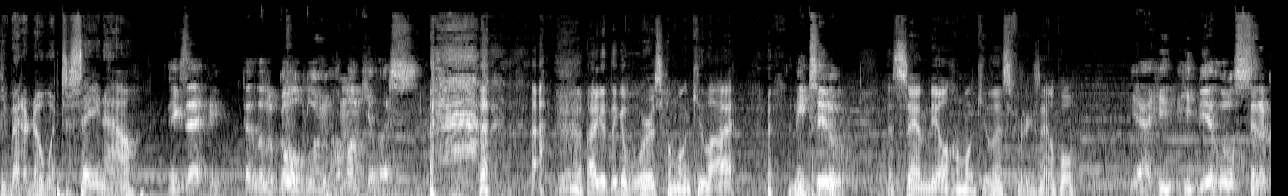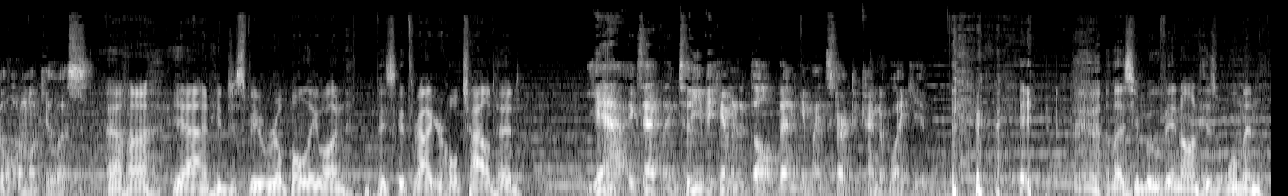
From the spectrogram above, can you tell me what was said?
you better know what to say now. Exactly. That little Goldblum homunculus. I can think of worse homunculi. Me too. A Sam Neill homunculus, for example. Yeah, he, he'd be a little cynical homunculus. Uh huh. Yeah, and he'd just be a real bully one, basically throughout your whole childhood. Yeah, exactly. Until you became an adult, then he might start to kind of like you. Unless you move in on his woman.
